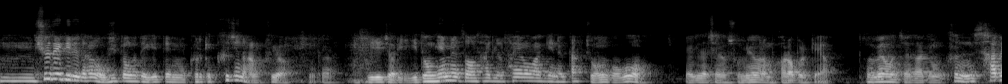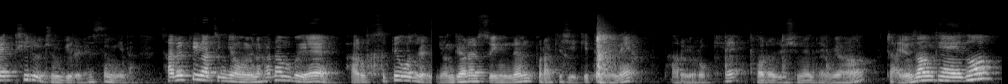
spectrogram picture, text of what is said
음, 휴대 길이도 한 50 정도 되기 때문에 그렇게 크진 않고요. 그러니까 이리저리 이동하면서 사, 사용하기는 딱 좋은 거고 여기다 제가 조명을 한번 걸어 볼게요. 조명은 제가 좀 큰 400T를 준비를 했습니다. 400T 같은 경우에는 하단부에 바로 스피커를 연결할 수 있는 브라켓이 있기 때문에 바로 이렇게 걸어주시면 되고요. 자, 이 상태에서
